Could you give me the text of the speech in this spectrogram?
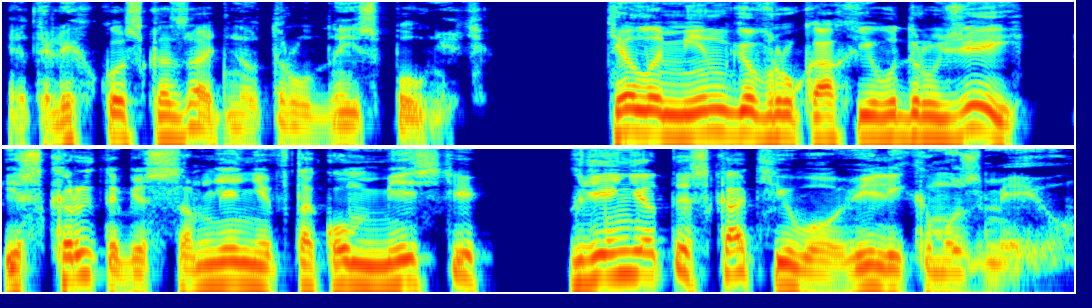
Это легко сказать, но трудно исполнить. Тело Минга в руках его друзей и скрыто, без сомнения, в таком месте, где не отыскать его великому змею.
